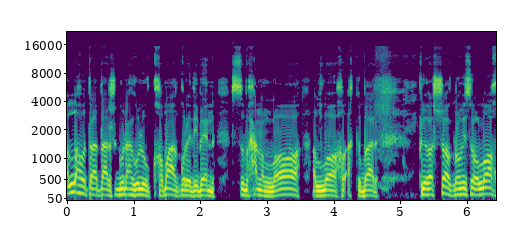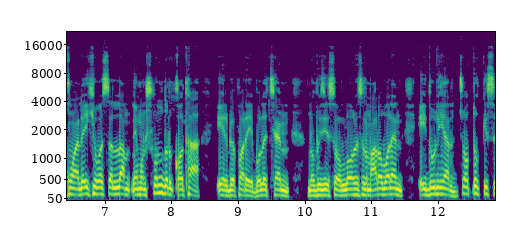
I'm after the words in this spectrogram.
আল্লাহ তালা তার গুনাহগুলো ক্ষমা করে দিবেন। সুবহান আল্লাহ আল্লাহ আকবার। প্রিয় দর্শক, নবী সাল্লাল্লাহু আলাইহি ওয়াসাল্লাম এমন সুন্দর কথা এর ব্যাপারে বলেছেন। নবীজি সাল্লাল্লাহু আলাইহি ওয়াসাল্লাম আরও বলেন, এই দুনিয়ার যত কিছু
